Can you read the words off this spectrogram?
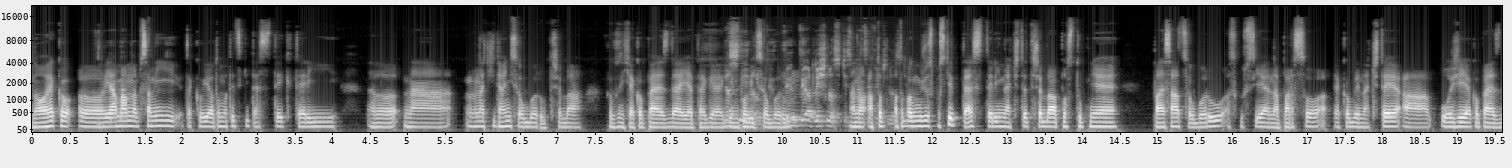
No, jako uh, já mám napsaný takový automatický testy, který na, na načítání souboru třeba různých jako PSD, JPG, Jasný, gimpových no, souborů. Ty, ty odlišnosti, Ano, a to, a to pak můžu spustit test, který načte třeba postupně 50 souborů a zkusí je na parso, jakoby načte je a uloží jako PSD.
